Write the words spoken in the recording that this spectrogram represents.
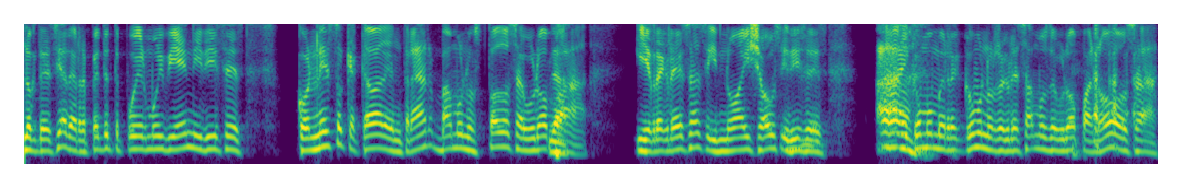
lo que te decía, de repente te puede ir muy bien y dices, con esto que acaba de entrar, vámonos todos a Europa. Y regresas y no hay shows y dices, ay, Ah. ¿cómo, me cómo nos regresamos de Europa? ¿No? O sea,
